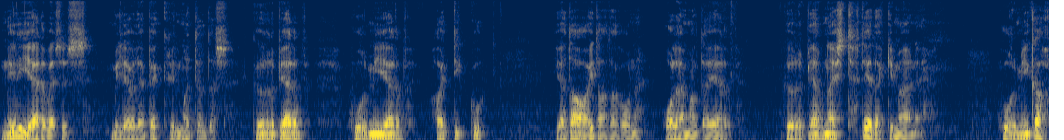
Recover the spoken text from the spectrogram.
neli järve siis, mille üle Pekril mõteldas. Kõrbjärv, Hurmijärv, Hatiku ja ta aidatagune Olemalda järv. kõrbjärv naist teedäki määne. Hurmi kah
